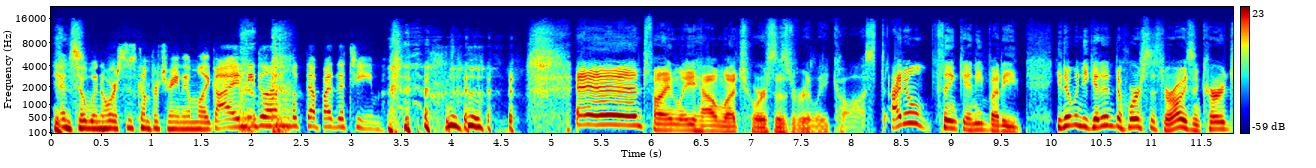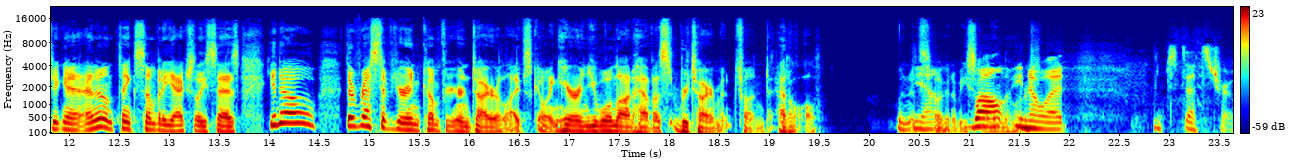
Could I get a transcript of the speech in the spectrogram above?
And so when horses come for training, I'm like, I need to have them looked at by the team. And finally, how much horses really cost. I don't think anybody, you know, when you get into horses, they're always encouraging it. I don't think somebody actually says, you know, the rest of your income for your entire life's going here and you will not have a retirement fund at all. When it's all going to be well, you know what? That's true.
